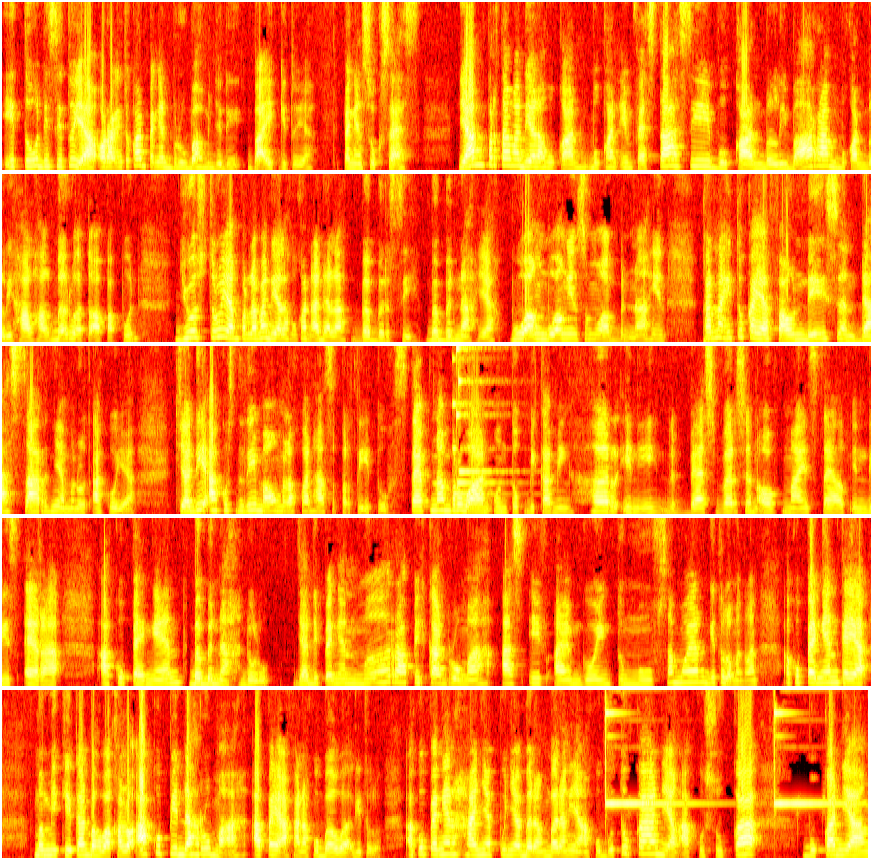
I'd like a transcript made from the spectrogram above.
Itu di situ ya, orang itu kan pengen berubah menjadi baik gitu ya pengen sukses. Yang pertama dia lakukan bukan investasi, bukan beli barang, bukan beli hal-hal baru atau apa pun. Justru yang pertama dia lakukan adalah bebersih, bebenah ya. Buang-buangin semua, benahin. Karena itu kayak foundation, dasarnya menurut aku ya. Jadi aku sendiri mau melakukan hal seperti itu. Step number one untuk becoming her ini, the best version of myself in this era, aku pengen bebenah dulu jadi pengen merapihkan rumah as if I'm going to move somewhere gitu loh teman-teman. Aku pengen kayak memikirkan bahwa kalau aku pindah rumah, apa yang akan aku bawa gitu loh. Aku pengen hanya punya barang-barang yang aku butuhkan, yang aku suka, bukan yang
